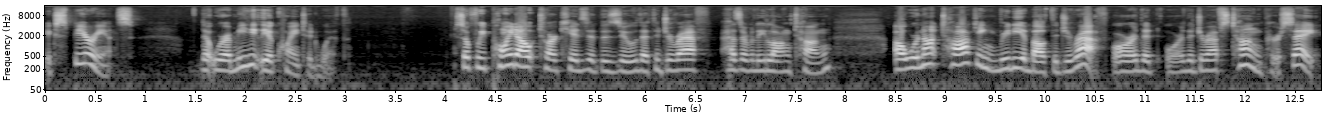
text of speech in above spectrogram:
experience, that we're immediately acquainted with. So if we point out to our kids at the zoo that the giraffe has a really long tongue, uh, we're not talking really about the giraffe or the, or the giraffe's tongue per se.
